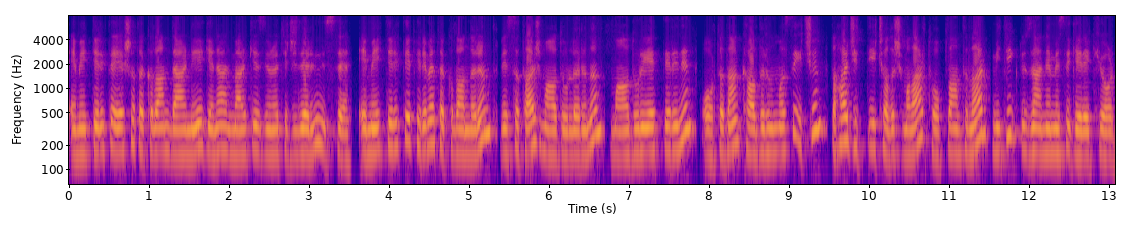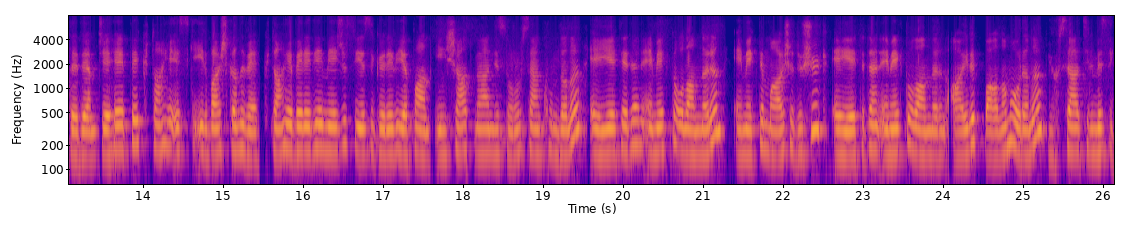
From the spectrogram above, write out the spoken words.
emeklilikte yaşa takılan derneği genel merkez yöneticilerinin ise emeklilikte prime takılanların ve staj mağdurlarının mağduriyetlerinin ortadan kaldırılması için daha ciddi çalışmalar, toplantılar, miting düzenlemesi gerekiyor dedi. CHP Kütahya eski il başkanı ve Kütahya Belediye Meclis üyesi görevi yapan inşaat mühendisi Rusen Kumdalı, EYT'den emekli olanların emekli maaşı düşük, EYT'den emekli olanların aylık bağlama oranı yükseltilmesi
